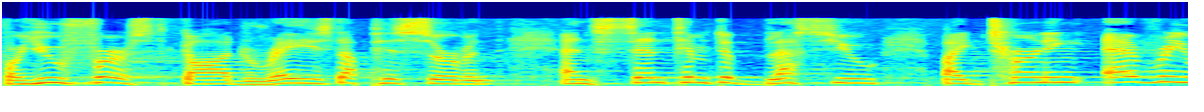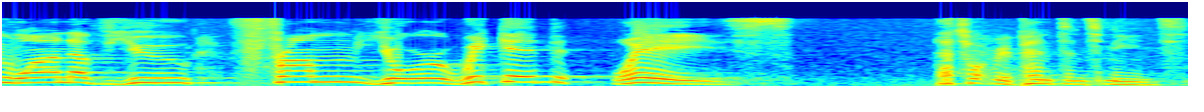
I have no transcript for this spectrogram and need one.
For you first, God raised up his servant and sent him to bless you by turning every one of you from your wicked ways. That's what repentance means.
